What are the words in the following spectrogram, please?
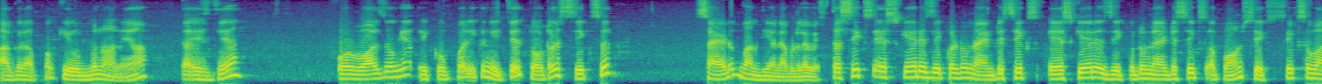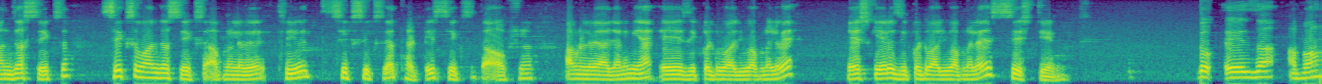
ਅਗਰ ਆਪਾਂ ਕਿਊਬ ਬਣਾਉਣੇ ਆ ਤਾਂ ਇਸ ਦੇ 4 ਵਾਲਸ ਹੋਣਗੇ ਇੱਕ ਉੱਪਰ ਇੱਕ ਨੀਚੇ ਟੋਟਲ 6 ਸਾਈਡ ਬਣਦੀਆਂ ਨੇ ਆਪਣੇ ਲਈ ਤਾਂ 6 a square is equal to 96 a square is equal to 96 ਅਪਨ 6 6 1 ਜਾ 6 6 1 ਜਾ 6 ਆਪਣੇ ਲਈ 3 6 6 ਜਾਂ 36 ਤਾਂ ਆਪਸ਼ਨ ਆਪਣੇ ਲਈ ਆ ਜਾਣਗੀਆਂ a ਇਜ਼ ਇਕੁਅਲ ਟੂ ਆ ਜੂ ਆਪਣੇ ਲਈ a square is equal to ਆ ਜੂ ਆਪਣੇ ਲਈ 16 तो एज द ਆਪਾਂ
